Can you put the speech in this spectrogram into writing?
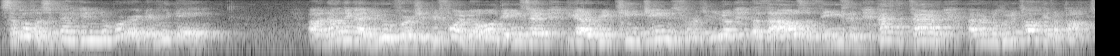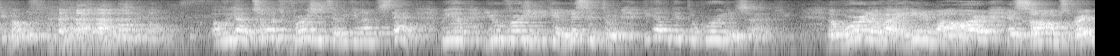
Some of us have got to get in the word every day. Uh, now they got new version. Before in the old days, uh, you got to read King James version. You know, the thous, the these, and half the time I don't know who they're talking about. You know. oh, we got so much versions that we can understand. We have new version. You can listen to it. You got to get the word inside. The word have I hid in my heart, in Psalms right,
